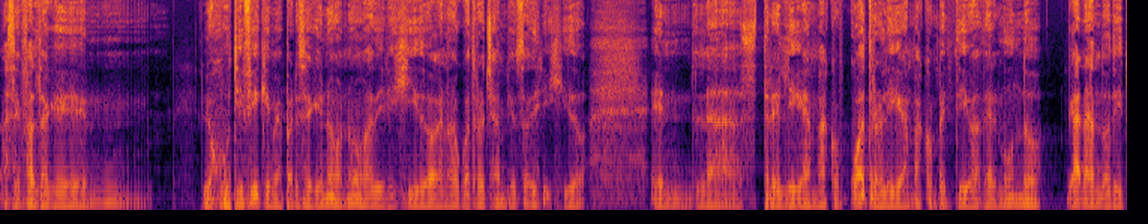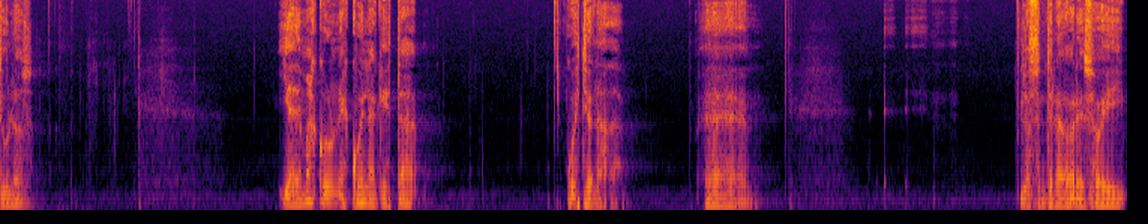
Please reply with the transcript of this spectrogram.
Hace falta que mm, lo justifique, me parece que no, ¿no? Ha dirigido, ha ganado cuatro Champions, ha dirigido en las tres ligas más, cuatro ligas más competitivas del mundo, ganando títulos. Y además con una escuela que está cuestionada. Eh, los entrenadores hoy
